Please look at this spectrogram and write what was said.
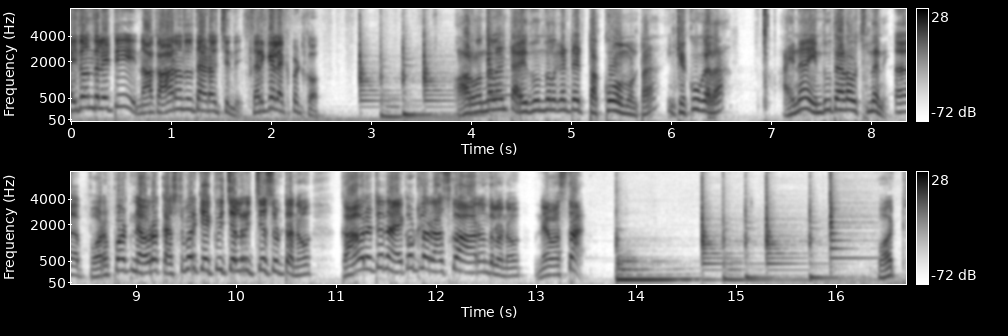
ఐదు వందలు ఎట్టి నాకు ఆరు వందలు తేడా వచ్చింది. సరిగ్గా లెక్క పెట్టుకో. ఆరు వందలు అంటే ఐదు వందల కంటే తక్కువ అమౌంట్? ఇంకెక్కువ కదా. అయినా ఎందుకు తేడా వచ్చిందని? పొరపాటున ఎవరో కస్టమర్కి ఎక్కువ చిల్లర ఇచ్చేసి ఉంటాను. కావాలంటే నా అకౌంట్లో రాసుకో ఆరు వందలను. నేను వస్తా. వాట్?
